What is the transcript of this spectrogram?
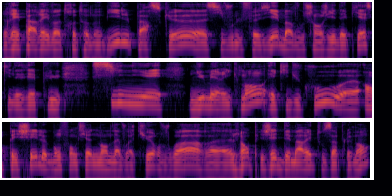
réparer votre automobile parce que euh, si vous le faisiez, ben, vous changiez des pièces qui n'étaient plus signées numériquement et qui du coup euh, empêchaient le bon fonctionnement de la voiture, voire euh, l'empêchaient de démarrer tout simplement.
